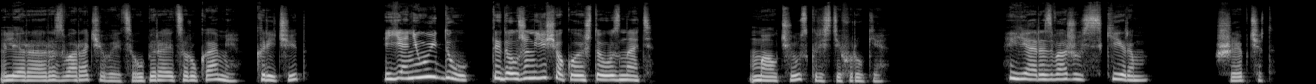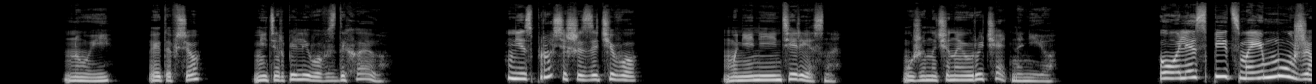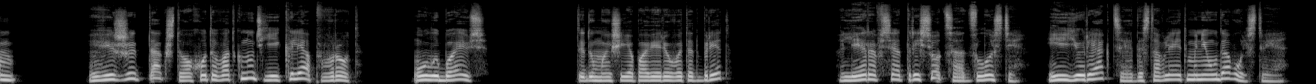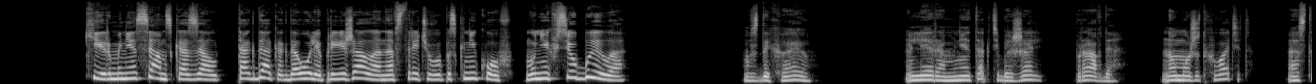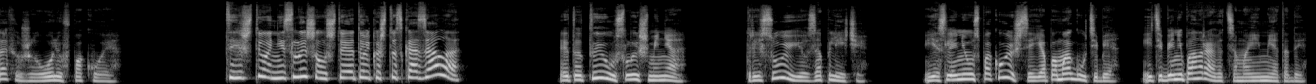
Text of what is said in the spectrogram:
Лера разворачивается, упирается руками, кричит. Я не уйду. Ты должен еще кое-что узнать. Молчу, скрестив руки. Я развожусь с Киром. Шепчет. Ну и? Это все? Нетерпеливо вздыхаю. Не спросишь, из-за чего? Мне не интересно. Уже начинаю рычать на нее. Оля спит с моим мужем. Визжит так, что охота воткнуть ей кляп в рот. Улыбаюсь. Ты думаешь, я поверю в этот бред? Лера вся трясется от злости, и ее реакция доставляет мне удовольствие. «Кир мне сам сказал, тогда, когда Оля приезжала на встречу выпускников, у них все было!» Вздыхаю. «Лера, мне так тебя жаль, правда. Но, может, хватит? Оставь уже Олю в покое». «Ты что, не слышал, что я только что сказала?» «Это ты услышь меня!» Трясу ее за плечи. «Если не успокоишься, я помогу тебе!» и тебе не понравятся мои методы».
